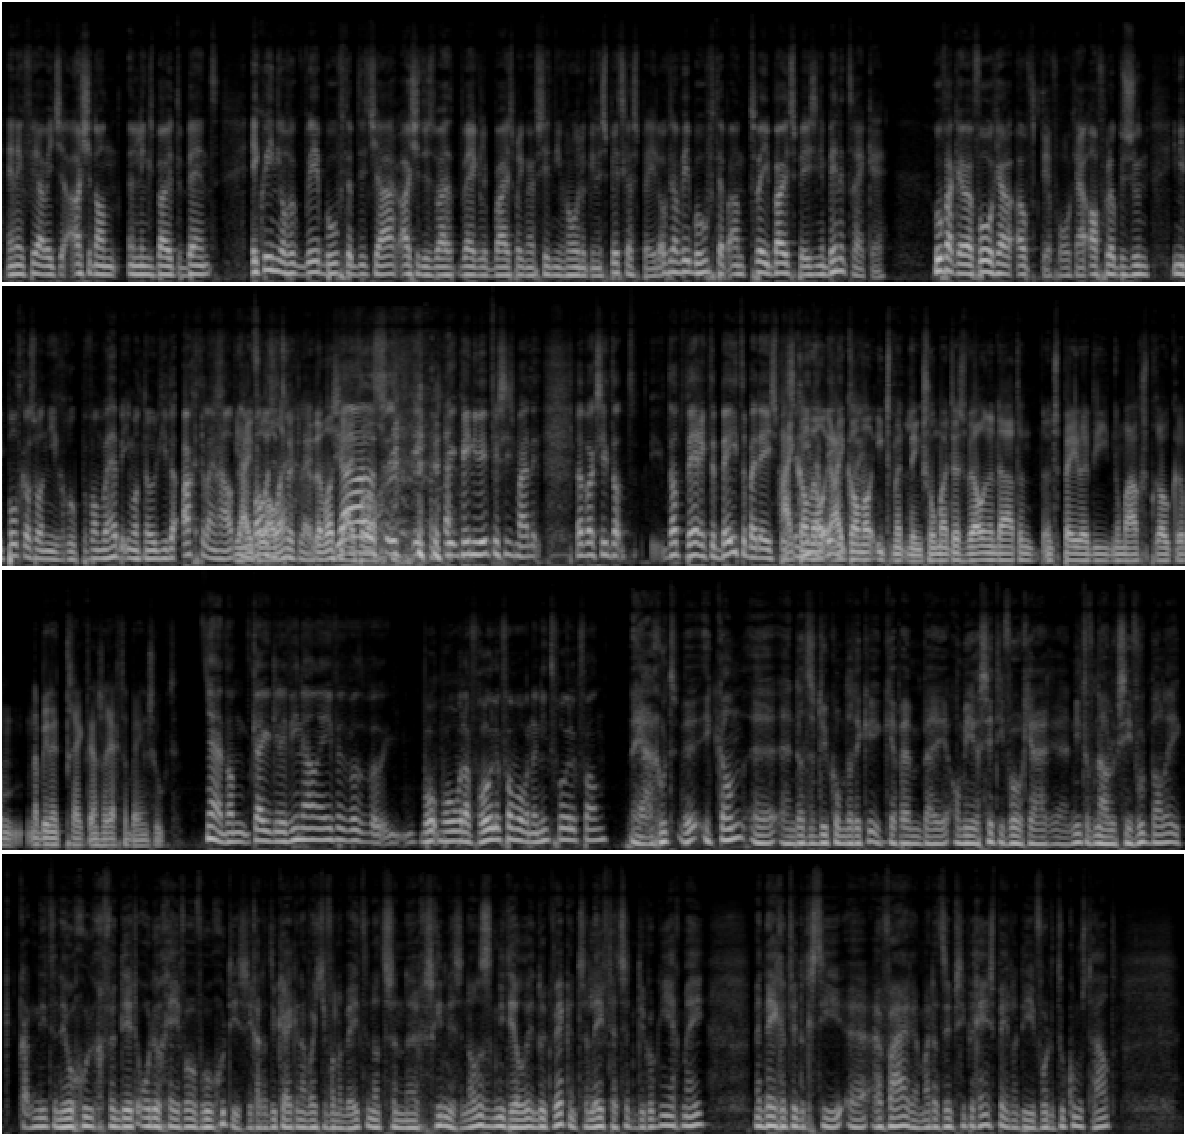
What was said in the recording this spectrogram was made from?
En ik van ja, weet je, als je dan een linksbuiten bent. Ik weet niet of ik weer behoefte heb dit jaar, als je dus daadwerkelijk bijspreekt met Sydney van Hoornik in de spits gaat spelen. Of je dan weer behoefte hebt aan twee buitenspelers die naar binnen trekken. Hoe vaak hebben we vorig jaar, of vorig jaar, afgelopen seizoen, in die podcast wel niet geroepen van we hebben iemand nodig die de achterlijn haalt Jij en hè? teruglegt. Dat was jij ja, vooral. dat is- ik, ik, ik weet niet wie precies, maar dat, ik zeg, dat, dat werkte beter bij deze spits. Hij kan, wel, hij kan wel iets met linksom, maar het is wel inderdaad een, een speler die normaal gesproken naar binnen trekt en zijn rechterbeen zoekt. Ja, dan kijk ik Levine aan even. Wat, worden we daar vrolijk van? Worden we daar niet vrolijk van? Nou ja, goed. Ik kan, eh, en dat is natuurlijk omdat ik, ik heb hem bij Almere City vorig jaar eh, niet of nauwelijks zien voetballen. Ik kan niet een heel goed gefundeerd oordeel geven over hoe goed hij is. Je gaat natuurlijk kijken naar wat je van hem weet en dat is een eh, geschiedenis. En dan is het niet heel indrukwekkend. Zijn leeftijd zit natuurlijk ook niet echt mee. Met 29 is hij ervaren, maar dat is in principe geen speler die je voor de toekomst haalt.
